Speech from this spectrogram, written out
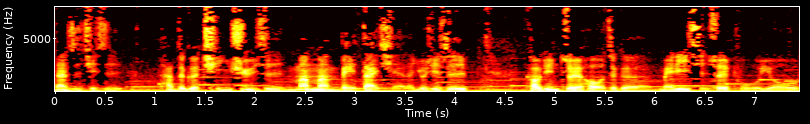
但是其实它这个情绪是慢慢被带起来的。尤其是靠近最后，这个美丽史翠普由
